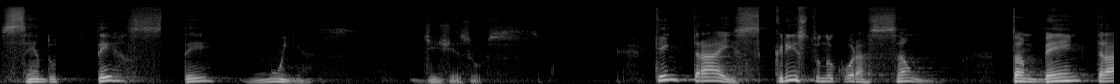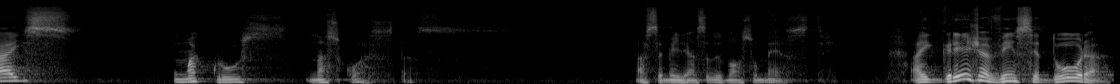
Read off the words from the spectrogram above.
sendo testemunhas de Jesus. Quem traz Cristo no coração também traz uma cruz nas costas, a semelhança do nosso Mestre. A igreja vencedora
